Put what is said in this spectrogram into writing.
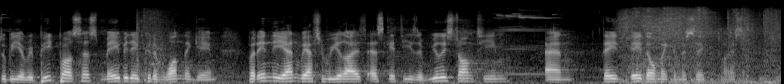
to be a repeat process, maybe they could have won the game. But in the end, we have to realize SKT is a really strong team, and they, they don't make a mistake twice.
